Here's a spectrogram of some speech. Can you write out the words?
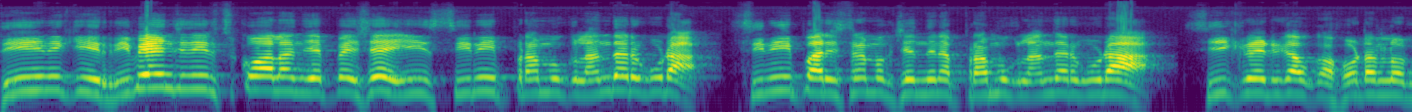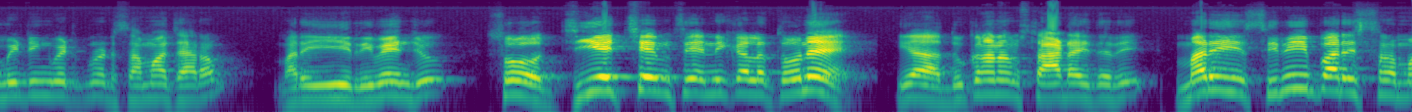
దీనికి రివెంజ్ తీర్చుకోవాలని చెప్పేసి ఈ సినీ ప్రముఖులందరూ కూడా సినీ పరిశ్రమకు చెందిన ప్రముఖులందరూ కూడా సీక్రెట్గా ఒక హోటల్లో మీటింగ్ పెట్టుకున్నట్టు సమాచారం. మరి ఈ రివెంజ్ సో జిహెచ్ఎంసీ ఎన్నికలతోనే ఇక దుకాణం స్టార్ట్ అవుతుంది మరి సినీ పరిశ్రమ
